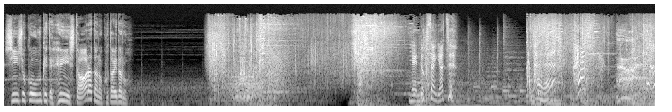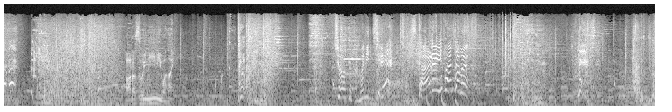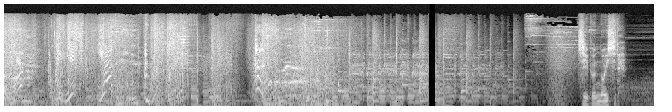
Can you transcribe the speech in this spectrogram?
侵食を受けて変異した新たな個体だろう。めんどくさいやつ。争いに意味はない今日と共に散れ。スターレイファントム、いや。自分の意志で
